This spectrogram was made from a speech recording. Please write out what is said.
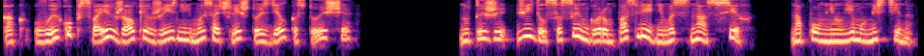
как выкуп своих жалких жизней. Мы сочли, что сделка стоящая». «Но ты же виделся с Ингваром последним из нас всех», — напомнил ему Местина,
